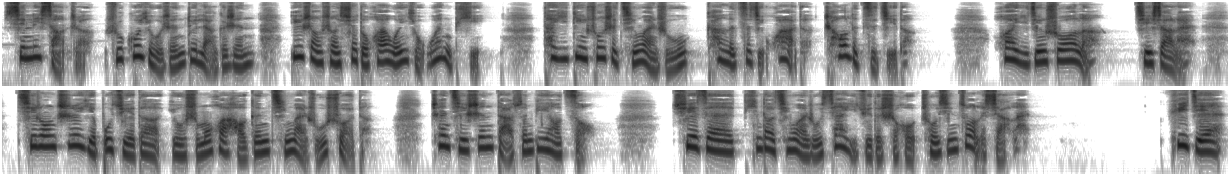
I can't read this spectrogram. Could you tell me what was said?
心里想着，如果有人对两个人衣裳上绣的花纹有问题，他一定说是秦婉如看了自己画的，抄了自己的。话已经说了，接下来齐荣之也不觉得有什么话好跟秦婉如说的。站起身，打算便要走，却在听到秦婉如下一句的时候，重新坐了下来。玉姐，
